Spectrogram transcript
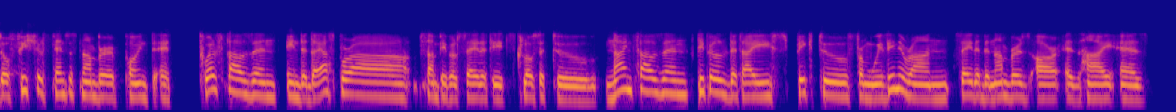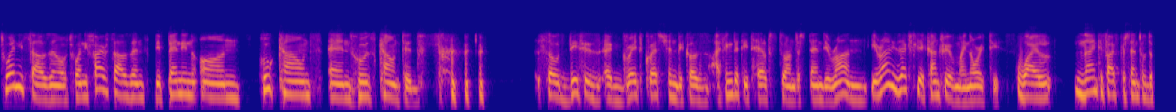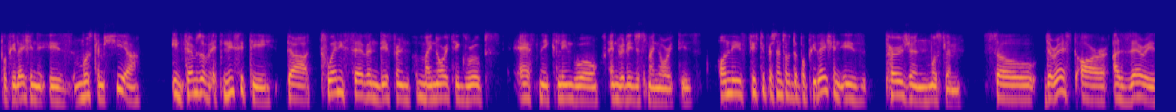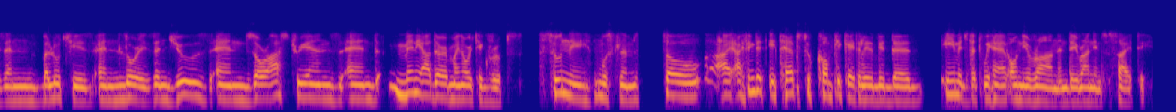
The official census number point at 12,000. In the diaspora, some people say that it's closer to 9,000. People that I speak to from within Iran say that the numbers are as high as 20,000 or 25,000, depending on who counts and who's counted? so this is a great question because I think that it helps to understand Iran. Iran is actually a country of minorities. While 95% of the population is Muslim Shia, in terms of ethnicity, there are 27 different minority groups, ethnic, lingual, and religious minorities. Only 50% of the population is Persian Muslim. So the rest are Azeris and Baluchis and Luris and Jews and Zoroastrians and many other minority groups, Sunni Muslims. So I, I think that it helps to complicate a little bit the image that we have on Iran and the Iranian society.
